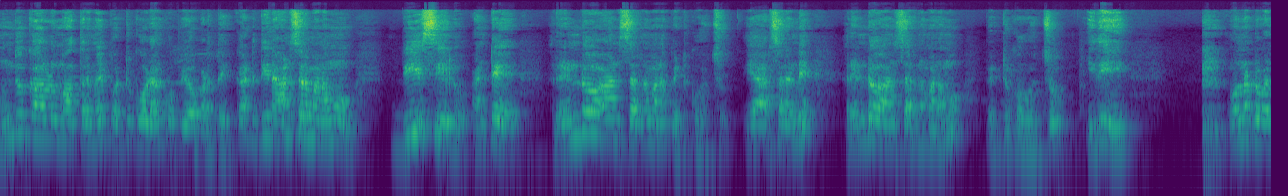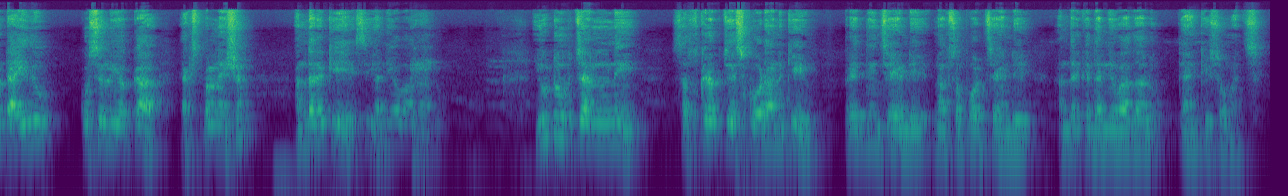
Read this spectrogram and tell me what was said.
ముందు కాళ్ళు మాత్రమే పట్టుకోవడానికి ఉపయోగపడతాయి. కాబట్టి దీని ఆన్సర్ మనము బీసీలు అంటే రెండో ఆన్సర్ను మనం పెట్టుకోవచ్చు. ఏ ఆన్సర్ అండి? రెండో ఆన్సర్ను మనము పెట్టుకోవచ్చు. ఇది ఉన్నటువంటి ఐదు క్వశ్చన్ల యొక్క ఎక్స్ప్లెనేషన్. అందరికీ ధన్యవాదాలు. యూట్యూబ్ ఛానల్ని సబ్స్క్రైబ్ చేసుకోవడానికి ప్రయత్నం చేయండి. నాకు సపోర్ట్ చేయండి. అందరికీ ధన్యవాదాలు. Thank you so much.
